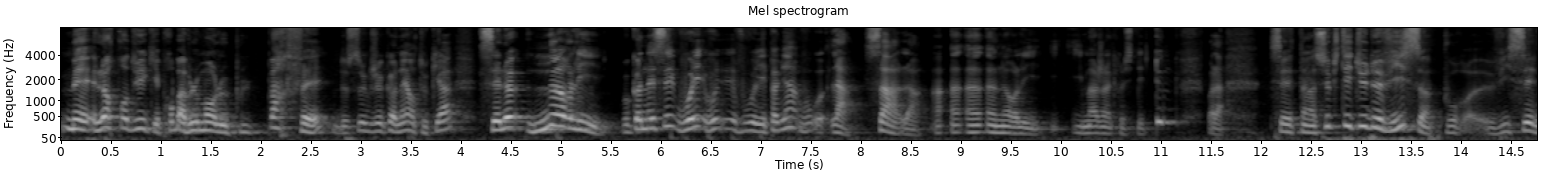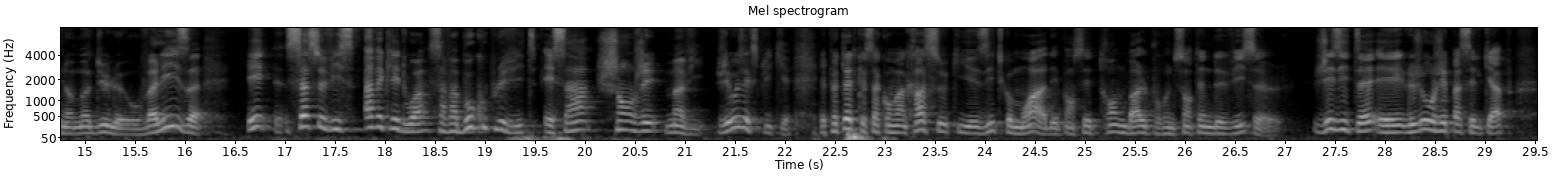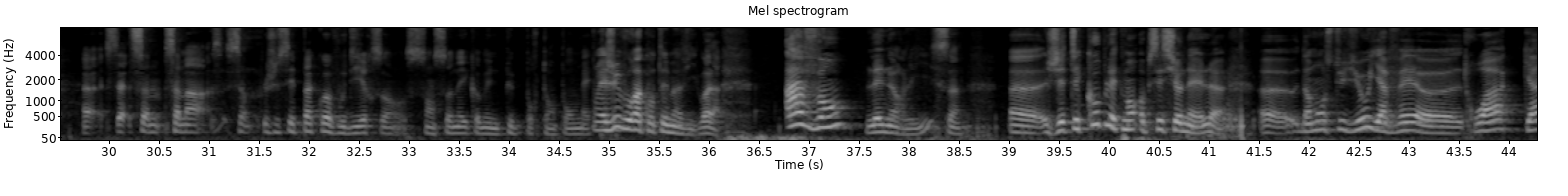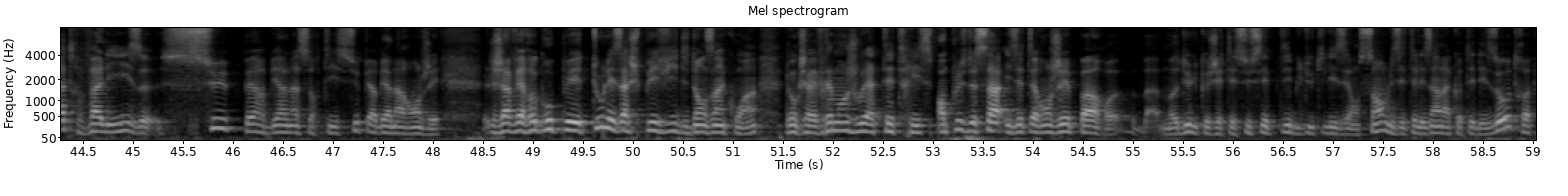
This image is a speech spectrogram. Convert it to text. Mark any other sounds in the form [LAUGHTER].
Mais leur produit qui est probablement le plus parfait de ceux que je connais en tout cas, c'est le Nurly. Vous connaissez Vous voyez, voyez pas bien Là, ça, là, un, un, image incrustée. Voilà. C'est un substitut de vis pour euh, visser nos modules aux valises. Et ça se visse avec les doigts, ça va beaucoup plus vite et ça a changé ma vie. Je vais vous expliquer. Et peut-être que ça convaincra ceux qui hésitent comme moi à dépenser 30 balles pour une centaine de vis. J'hésitais et le jour où j'ai passé le cap, euh, ça m'a. je ne sais pas quoi vous dire sans, sonner comme une pub pour tampon, mais, mais je vais vous raconter ma vie. Voilà. Avant l'Enerlis, euh, j'étais complètement obsessionnel. Euh, dans mon studio, il y avait euh, trois, quatre valises super bien assorties, super bien arrangées. J'avais regroupé tous les HP vides dans un coin, donc j'avais vraiment joué à Tetris. En plus de ça, ils étaient rangés par bah, modules que j'étais susceptible d'utiliser ensemble. Ils étaient les uns à côté des autres.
